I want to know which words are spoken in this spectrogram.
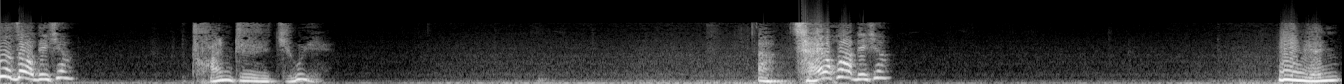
塑造的像，传之久远啊！才华的像，令人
